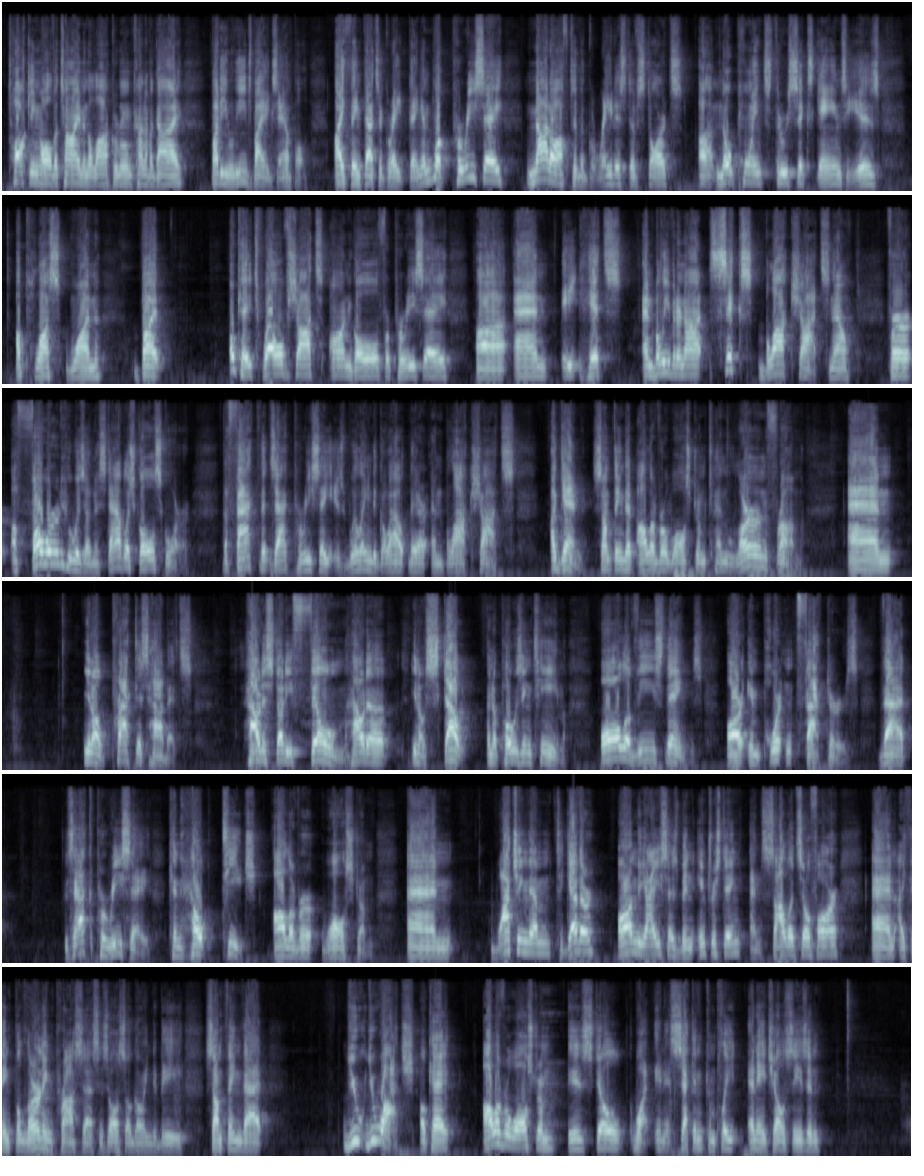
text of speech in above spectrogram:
talking all the time in the locker room kind of a guy, but he leads by example. I think that's a great thing. And look, Parise, not off to the greatest of starts. Uh, no points through six games. He is a plus one. But okay, 12 shots on goal for Parise uh, and eight hits. And believe it or not, six block shots. Now, for a forward who is an established goal scorer, the fact that Zach Parise is willing to go out there and block shots, again, something that Oliver Wahlstrom can learn from. And, you know, practice habits, how to study film, how to, you know, scout an opposing team. All of these things are important factors that Zach Parise can help teach Oliver Wahlstrom. And watching them together on the ice has been interesting and solid so far. And I think the learning process is also going to be something that you you watch, okay? Oliver Wahlstrom is still what in his second complete NHL season.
